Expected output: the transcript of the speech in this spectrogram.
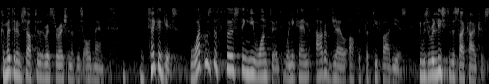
committed himself to the restoration of this old man. Take a guess. What was the first thing he wanted when he came out of jail after 55 years? He was released to the psychiatrist.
